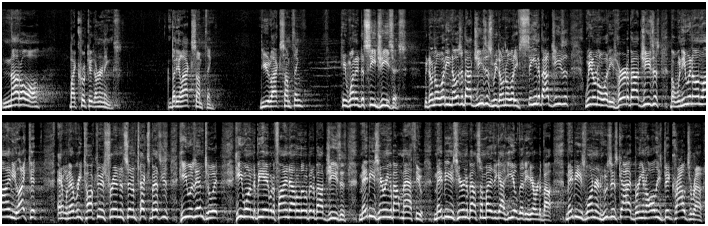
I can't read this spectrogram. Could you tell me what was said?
Not all by crooked earnings, but he lacked something. Do you lack something? He wanted to see Jesus. We don't know what he knows about Jesus. We don't know what he's seen about Jesus. We don't know what he's heard about Jesus. But when he went online, he liked it. And whenever he talked to his friend and sent him text messages, he was into it. He wanted to be able to find out a little bit about Jesus. Maybe he's hearing about Matthew. Maybe he's hearing about somebody that got healed that he heard about. Maybe he's wondering who's this guy bringing all these big crowds around.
